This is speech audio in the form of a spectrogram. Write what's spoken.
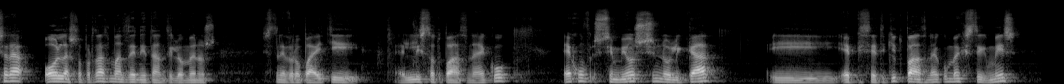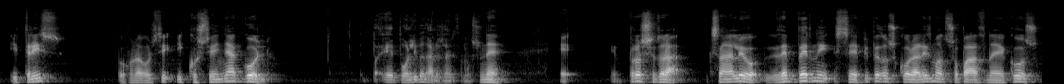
4 όλα στο πρωτάθλημα. Δεν ήταν δηλωμένος στην ευρωπαϊκή ε, λίστα του Παναθηναϊκού. Έχουν σημειώσει συνολικά οι επιθετικοί του Παναθηναϊκού μέχρι στιγμής οι τρεις που έχουν αγωνιστεί 29 γκολ. Ε, πολύ μεγάλος αριθμός. Ναι. Ε, ε, πρόσεχε τώρα, ξαναλέω, δεν παίρνει σε επίπεδο σκοραρίσματος ο Παναθηναϊκός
